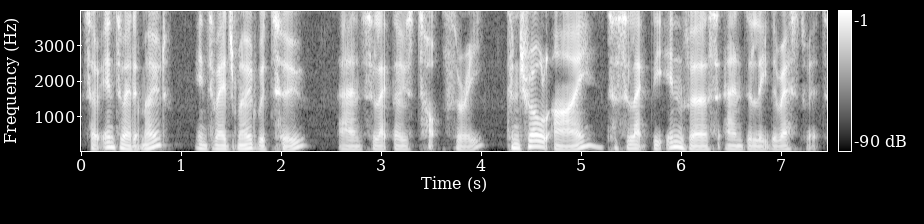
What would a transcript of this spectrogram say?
So into edit mode, into edge mode with two and select those top three. Control I to select the inverse and delete the rest of it.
